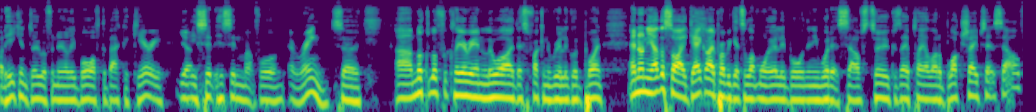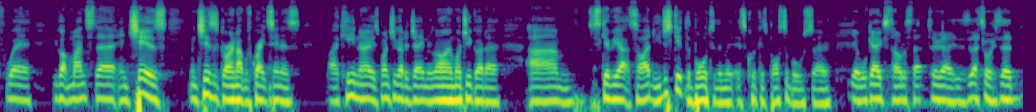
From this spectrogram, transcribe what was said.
what he can do with an early ball off the back of Kerry. Yeah. he set he's setting him up for a ring. So um, look look for Cleary and Luai. That's fucking a really good point. And on the other side, Gagai probably gets a lot more early ball than he would at Souths too, because they play a lot of block shapes at South, where you got Munster and Chiz, and Chiz has grown up with great centers. Like he knows once you got a Jamie Lyon, once you got a um, Skivvy outside, you just get the ball to them as quick as possible. So Yeah, well, Gags told us that too. Eh? That's what he said.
